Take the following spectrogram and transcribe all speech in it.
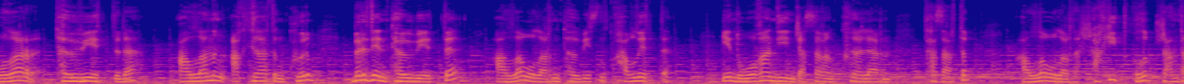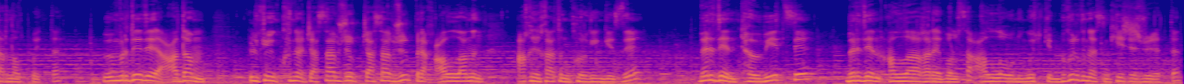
олар тәубе етті да алланың ақиқатын көріп бірден тәубе етті алла олардың тәубесін қабыл етті. Енді оған дейін жасаған күнәларын тазартып алла оларды шахид қылып жандарын алып қойды да. Өмірде де адам үлкен күнә жасап жүріп жасап жүріп бірақ алланың ақиқатын көрген кезде бірден тәубе етсе бірден аллаға қарай бұрылса алла оның өткен бүкіл күнәсін кешіріп жібереді да.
